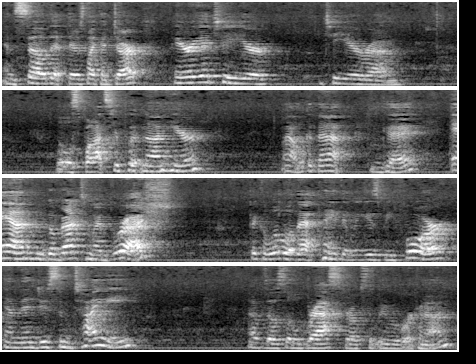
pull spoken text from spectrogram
and so that there's like a dark area to your, to your um, little spots you're putting on here. Wow, look at that, okay? And I'm gonna go back to my brush pick a little of that paint that we used before and then do some tiny of those little brass strokes that we were working on.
